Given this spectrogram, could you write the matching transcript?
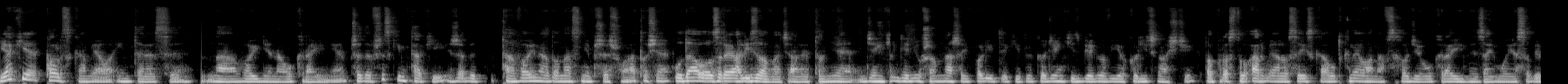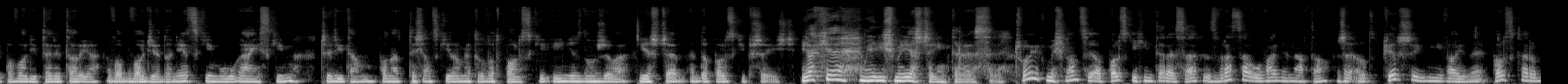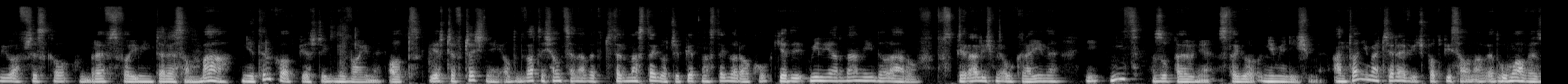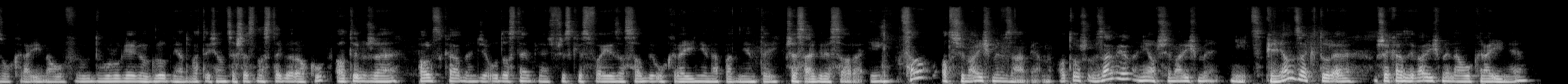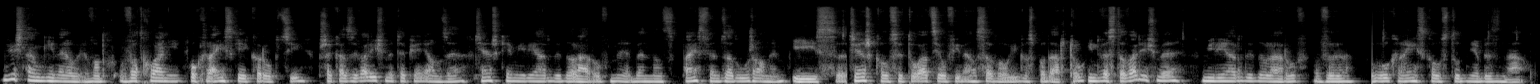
Jakie Polska miała interesy na wojnie na Ukrainie? Przede wszystkim taki, żeby ta wojna do nas nie przyszła. To się udało zrealizować, ale to nie dzięki geniuszom naszej polityki, tylko dzięki zbiegowi okoliczności. Po prostu armia rosyjska utknęła na wschodzie Ukrainy, zajmuje sobie powoli terytoria w obwodzie donieckim, ługańskim, czyli tam ponad tysiąc kilometrów od Polski i nie zdążyła jeszcze do Polski przyjść. Jakie mieliśmy jeszcze interesy? Człowiek myślący o polskich interesach zwraca uwagę na to, że od pierwszych dni wojny Polska robiła wszystko wbrew swoim interesom. Ba, nie tylko od pierwszych dni wojny, od jeszcze wcześniej, od 2000 nawet 14 czy 15 roku, kiedy miliardami dolarów wspieraliśmy Ukrainę i nic zupełnie z tego nie mieliśmy. Antoni Macierewicz podpisał nawet umowę z Ukrainą w 2 grudnia 2016 roku o tym, że Polska będzie udostępniać wszystkie swoje zasoby Ukrainie napadniętej przez agresora. I co otrzymaliśmy w zamian? Otóż w zamian nie otrzymaliśmy nic. Pieniądze, które przekazywaliśmy na Ukrainie, gdzieś tam ginęły w otchłani ukraińskiej korupcji. Przekazywaliśmy te pieniądze, ciężkie miliardy dolarów, my, będąc państwem zadłużonym i z ciężką sytuacją finansową i gospodarczą, inwestowaliśmy miliardy dolarów w ukraińską studnię bez dna.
